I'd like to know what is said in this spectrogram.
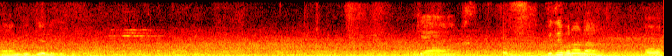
हाँ, बनाना। हाँ।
